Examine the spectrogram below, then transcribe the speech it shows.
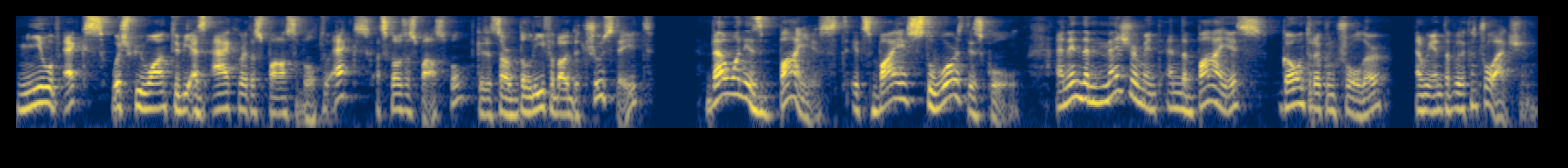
mu of x, which we want to be as accurate as possible to x, as close as possible, because it's our belief about the true state, that one is biased. It's biased towards this goal. And then the measurement and the bias go into the controller and we end up with a control action.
